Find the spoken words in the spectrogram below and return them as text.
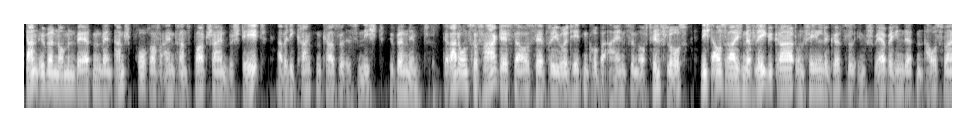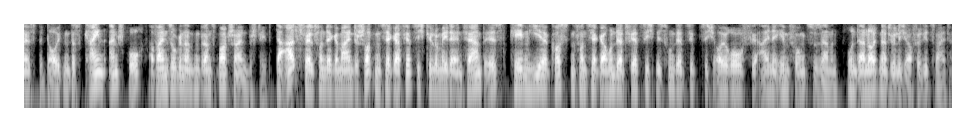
dann übernommen werden, wenn Anspruch auf einen Transportschein besteht, aber die Krankenkasse es nicht übernimmt. Gerade unsere Fahrgäste aus der Prioritätengruppe 1 sind oft hilflos. Nicht ausreichender Pflegegrad und fehlende Kürzel im Schwerbehindertenausweis bedeuten, dass kein Anspruch auf einen sogenannten Transportschein besteht. Da Alsfeld von der Gemeinde Schotten ca. 40 Kilometer entfernt ist, kämen hier Kosten von ca. 140 bis 170 Euro für eine Impfung zusammen und erneut natürlich auch für die zweite.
